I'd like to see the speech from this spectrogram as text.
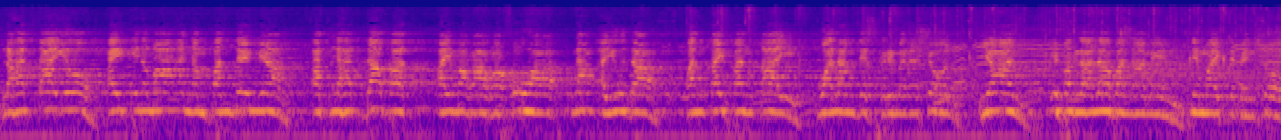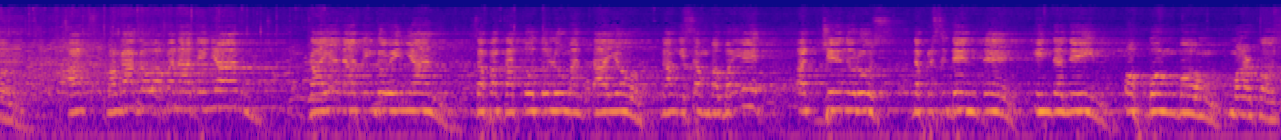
lahat tayo ay tinamaan ng pandemya at lahat dapat ay makakakuha ng ayuda. Pantay-pantay, walang diskriminasyon. Yan, ipaglalaban namin ni Mike Defensor. At magagawa pa natin yan, kaya natin gawin yan sapagkat tutulungan tayo ng isang mabait at generous na presidente in the name of Bongbong Marcos.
